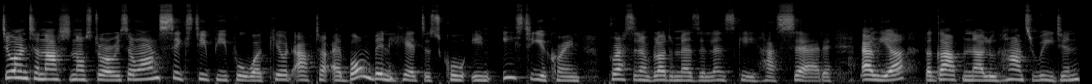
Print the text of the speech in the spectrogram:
Still international stories, around 60 people were killed after a bombing hit a school in East Ukraine, President Vladimir Zelensky has said. Earlier, the governor Luhansk region,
